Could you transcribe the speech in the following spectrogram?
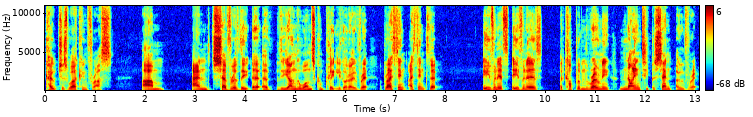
coaches working for us. Um, and several of the uh, the younger ones completely got over it. But I think I think that even if even if a couple of them were only ninety percent over it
